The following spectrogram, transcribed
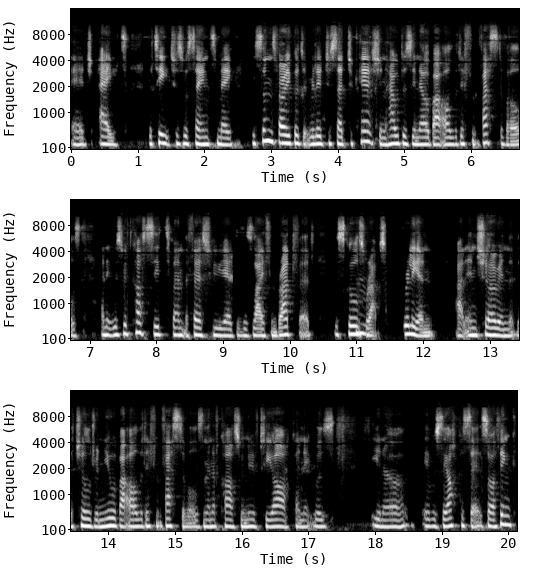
age eight, the teachers were saying to me, "Your son's very good at religious education. How does he know about all the different festivals?" And it was because he'd spent the first few years of his life in Bradford. The schools mm. were absolutely brilliant at ensuring that the children knew about all the different festivals. And then, of course, we moved to York, and it was you know, it was the opposite. So I think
